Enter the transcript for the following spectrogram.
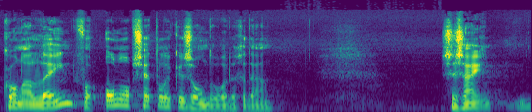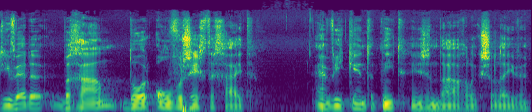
kon alleen voor onopzettelijke zonde worden gedaan. Ze zijn, die werden begaan door onvoorzichtigheid. En wie kent het niet in zijn dagelijkse leven?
